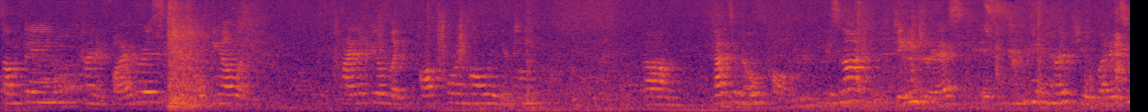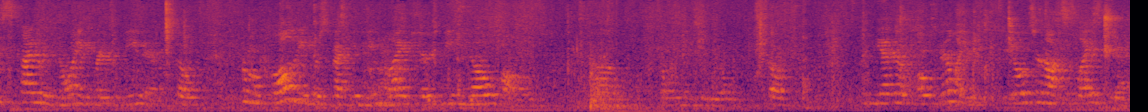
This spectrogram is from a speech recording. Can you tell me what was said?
something kind of fibrous in your oatmeal, like kind of feels like popcorn hole in your teeth? Um, that's an hull. It's not dangerous, it's to hurt you, but it's just kind of annoying for it to be there. So from a quality perspective, you'd like there to be no hulls um, going into the oat. So the end of oat milling, the oats are not sliced yet,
